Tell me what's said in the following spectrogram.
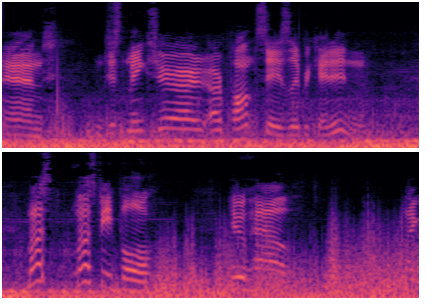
and just make sure our, our pump stays lubricated. And most most people who have like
